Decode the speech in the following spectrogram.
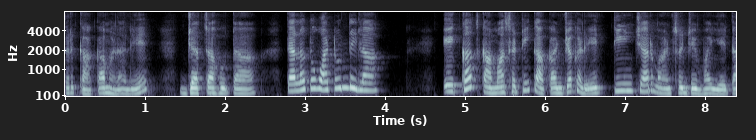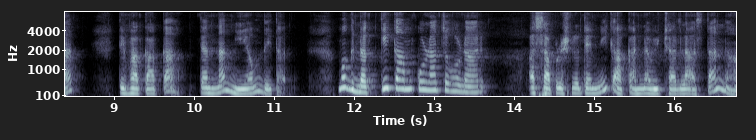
तर काका म्हणाले ज्याचा होता त्याला तो वाटून दिला. एकाच कामासाठी काकांच्याकडे तीन चार माणसं जेव्हा येतात तेव्हा काका त्यांना नियम देतात. मग नक्की काम कोणाचं होणार? असा प्रश्न त्यांनी काकांना विचारला असताना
